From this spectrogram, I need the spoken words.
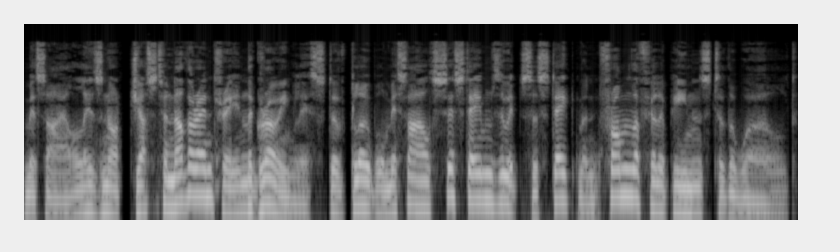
missile is not just another entry in the growing list of global missile systems it's a statement from the Philippines to the world.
